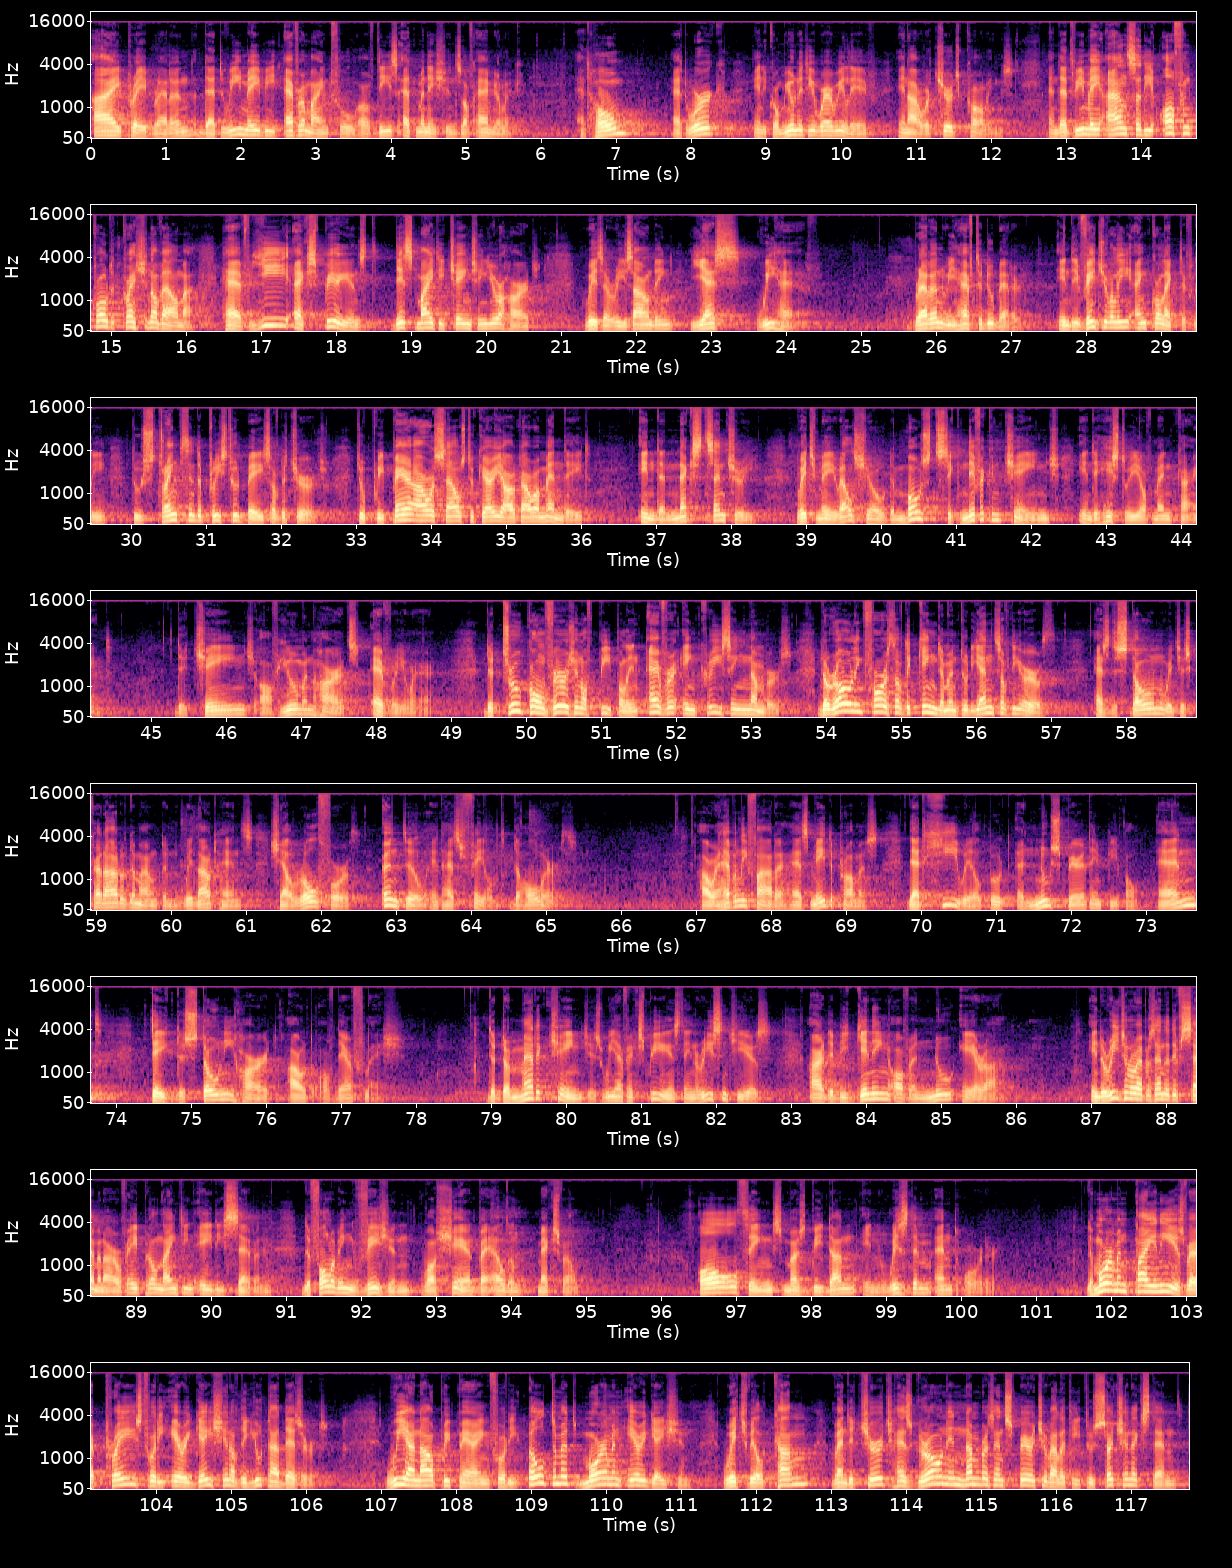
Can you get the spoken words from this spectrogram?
I pray, brethren, that we may be ever mindful of these admonitions of Amulek at home, at work, in the community where we live, in our church callings, and that we may answer the often quoted question of Alma Have ye experienced this mighty change in your heart? with a resounding Yes, we have. Brethren, we have to do better, individually and collectively to strengthen the priesthood base of the church, to prepare ourselves to carry out our mandate in the next century, which may well show the most significant change in the history of mankind. The change of human hearts everywhere, the true conversion of people in ever increasing numbers, the rolling forth of the kingdom into the ends of the earth as the stone which is cut out of the mountain without hands shall roll forth until it has filled the whole earth. Our Heavenly Father has made the promise that He will put a new spirit in people and take the stony heart out of their flesh. The dramatic changes we have experienced in recent years are the beginning of a new era in the Regional Representative Seminar of April 1987, the following vision was shared by Elder Maxwell. All things must be done in wisdom and order. The Mormon pioneers were praised for the irrigation of the Utah desert. We are now preparing for the ultimate Mormon irrigation, which will come when the church has grown in numbers and spirituality to such an extent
